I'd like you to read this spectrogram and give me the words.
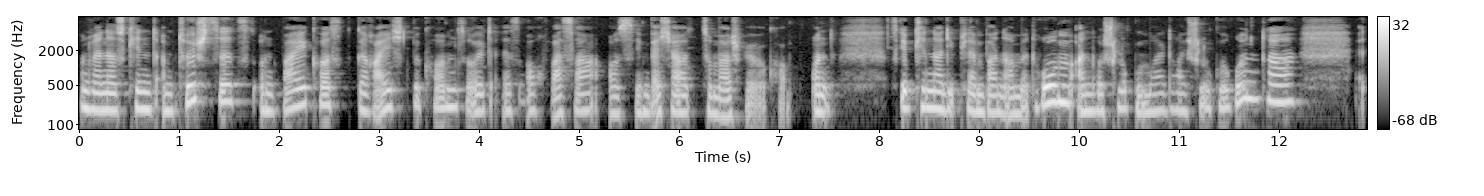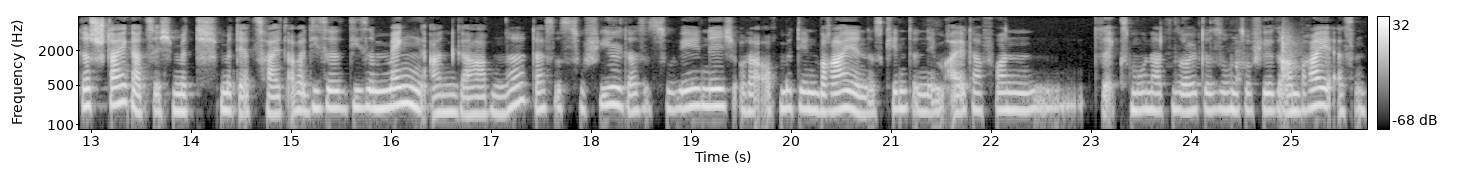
Und wenn das Kind am Tisch sitzt und Beikost gereicht bekommt, sollte es auch Wasser aus dem Becher zum Beispiel bekommen. Und es gibt Kinder, die plempern damit rum, andere schlucken mal drei Schlucke runter. Das steigert sich mit, mit der Zeit. Aber diese, diese Mengenangaben, ne, das ist zu viel, das ist zu wenig, oder auch mit den Breien. Das Kind in dem Alter von sechs Monaten sollte so und so viel Gramm Brei essen.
